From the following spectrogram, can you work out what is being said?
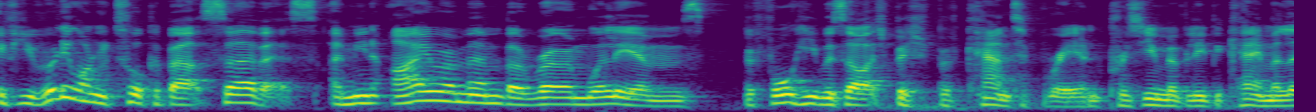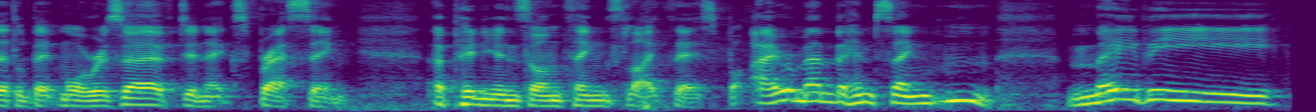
if you really want to talk about service, I mean, I remember Rowan Williams before he was Archbishop of Canterbury and presumably became a little bit more reserved in expressing opinions on things like this. But I remember him saying, mm, maybe,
